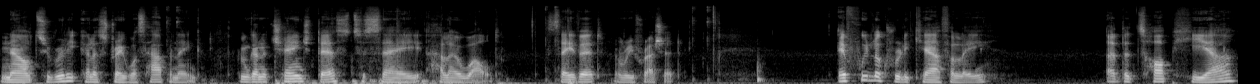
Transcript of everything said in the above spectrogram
Now to really illustrate what's happening, I'm going to change this to say hello world. Save it and refresh it. If we look really carefully, at the top here,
